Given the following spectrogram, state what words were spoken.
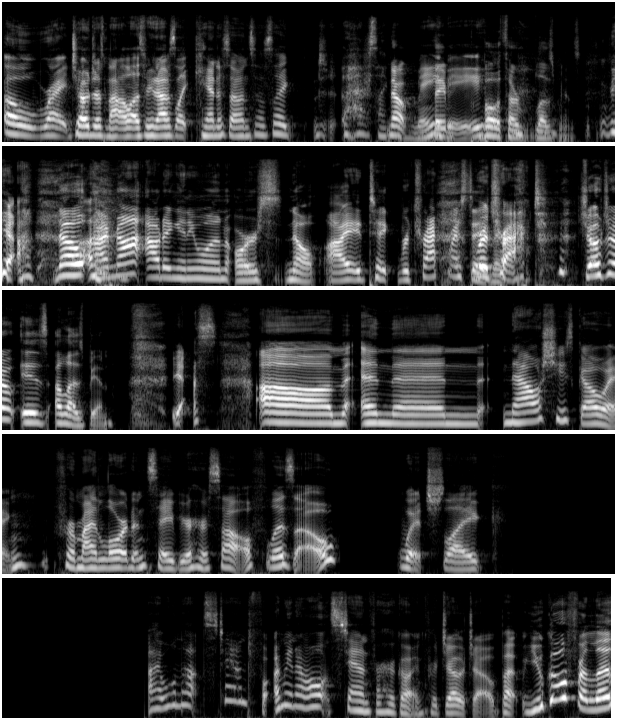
Oh, right. JoJo's not a lesbian. I was like Candace Owens. I was like, I was like, No, maybe they both are lesbians. Yeah. No, I'm not outing anyone or no, I take retract my statement. Retract. JoJo is a lesbian. yes. Um, and then now she's going for my Lord and Savior herself, Lizzo, which like I will not stand for. I mean, I won't stand for her going for JoJo, but you go for Lizzo?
